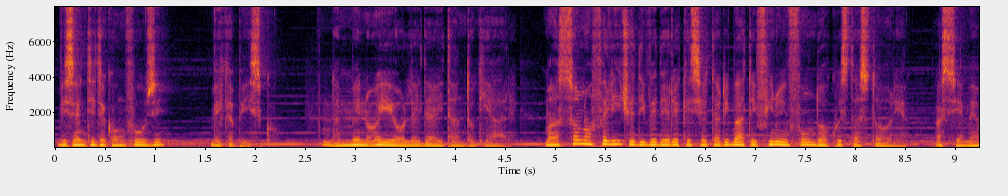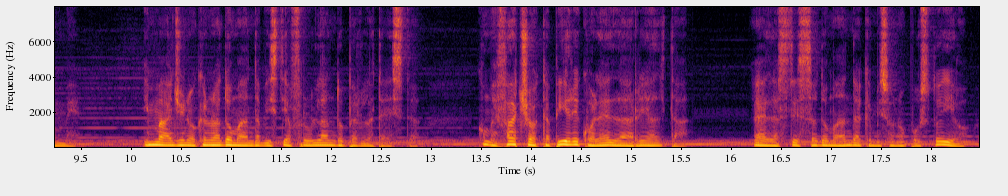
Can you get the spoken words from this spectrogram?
Vi sentite confusi? Vi capisco. Nemmeno io ho le idee tanto chiare, ma sono felice di vedere che siete arrivati fino in fondo a questa storia, assieme a me. Immagino che una domanda vi stia frullando per la testa. Come faccio a capire qual è la realtà? È la stessa domanda che mi sono posto io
